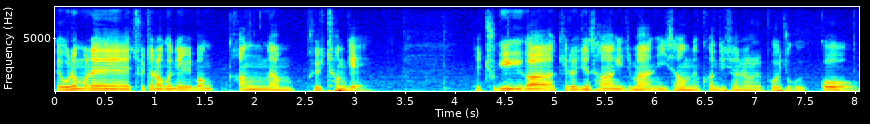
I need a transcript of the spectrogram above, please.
네, 오랜만에 출전하고 있는 1번 강남 불청객 네, 주기가 길어진 상황이지만 이상 없는 컨디션을 보여주고 있고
